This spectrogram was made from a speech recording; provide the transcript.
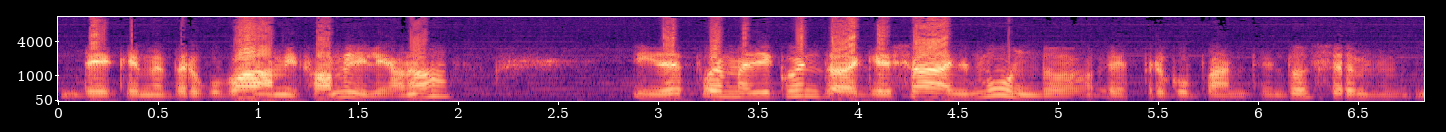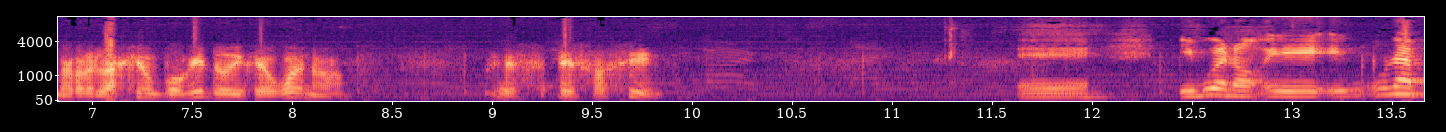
de que me preocupaba mi familia, ¿no? Y después me di cuenta de que ya el mundo es preocupante. Entonces me relajé un poquito y dije, bueno, es, es así. Eh, y bueno, eh, una,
